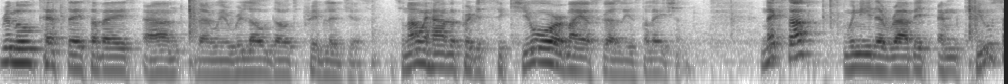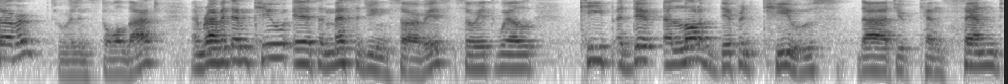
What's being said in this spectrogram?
remove test database, and then we reload those privileges. So now we have a pretty secure MySQL installation. Next up, we need a RabbitMQ server, so we'll install that. And RabbitMQ is a messaging service, so it will keep a, a lot of different queues that you can send.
